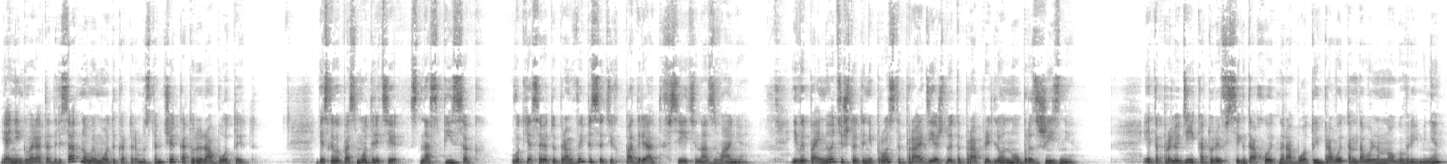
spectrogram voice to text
И они говорят, адресат новой моды, которую мы создаем, человек, который работает. Если вы посмотрите на список, вот я советую прям выписать их подряд, все эти названия, и вы поймете, что это не просто про одежду, это про определенный образ жизни. Это про людей, которые всегда ходят на работу и проводят там довольно много времени.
